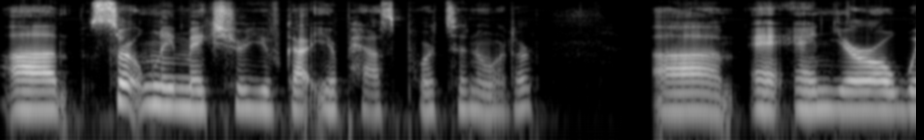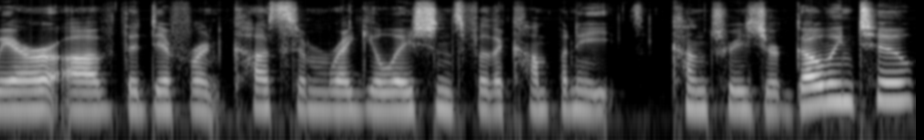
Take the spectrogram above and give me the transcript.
Um, certainly, make sure you've got your passports in order um, and, and, you're aware of the different custom regulations for the company countries you're going to.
